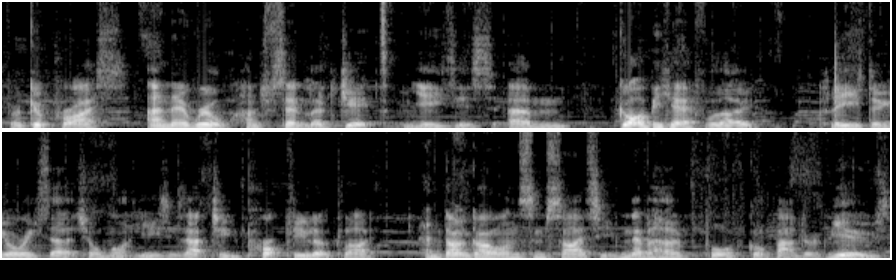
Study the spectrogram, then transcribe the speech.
for a good price and they're real 100% legit Yeezys um, gotta be careful though please do your research on what Yeezys actually properly look like and don't go on some sites you've never heard before have got bad reviews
